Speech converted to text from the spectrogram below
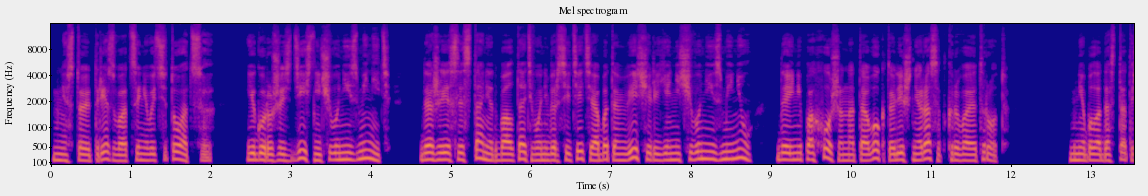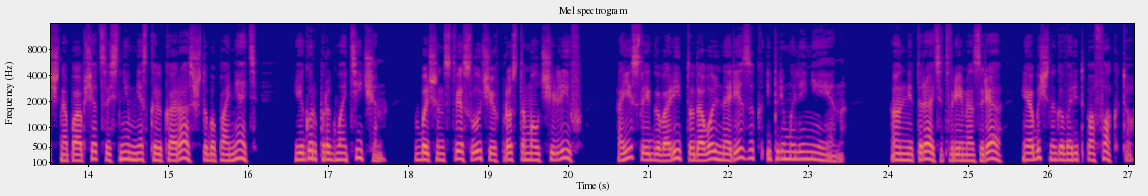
Мне стоит трезво оценивать ситуацию. Егор уже здесь, ничего не изменить. Даже если станет болтать в университете об этом вечере, я ничего не изменю, да и не похожа на того, кто лишний раз открывает рот. Мне было достаточно пообщаться с ним несколько раз, чтобы понять, Егор прагматичен, в большинстве случаев просто молчалив, а если и говорит, то довольно резок и прямолинеен. Он не тратит время зря и обычно говорит по факту.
